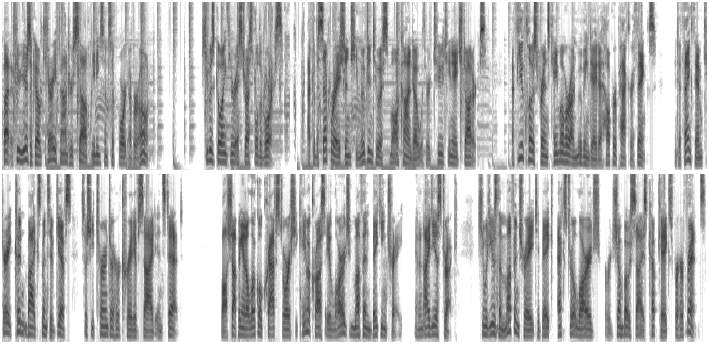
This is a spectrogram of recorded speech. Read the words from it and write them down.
But a few years ago, Carrie found herself needing some support of her own. She was going through a stressful divorce. After the separation, she moved into a small condo with her two teenage daughters. A few close friends came over on moving day to help her pack her things. And to thank them, Carrie couldn't buy expensive gifts, so she turned to her creative side instead. While shopping at a local craft store, she came across a large muffin baking tray, and an idea struck. She would use the muffin tray to bake extra large or jumbo sized cupcakes for her friends.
